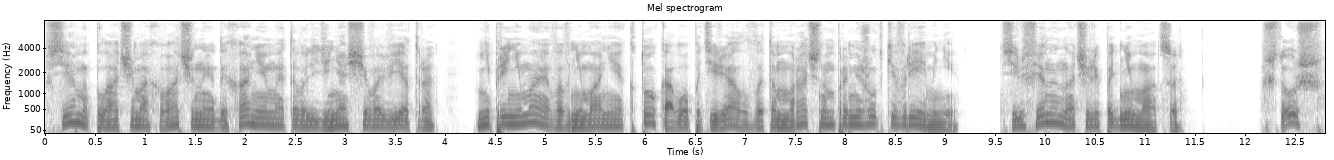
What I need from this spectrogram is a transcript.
все мы плачем, охваченные дыханием этого леденящего ветра, не принимая во внимание, кто кого потерял в этом мрачном промежутке времени. Сильфены начали подниматься. Что ж,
